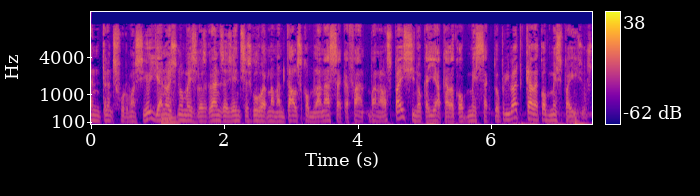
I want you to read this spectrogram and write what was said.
en transformació, ja no és només les grans agències governamentals com la NASA que fan, van a l'espai, sinó que hi ha cada cop més sector privat, cada cop més països.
